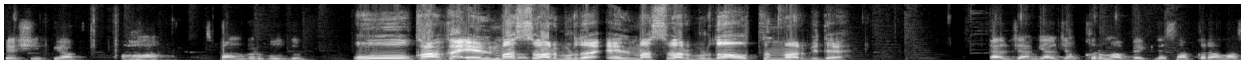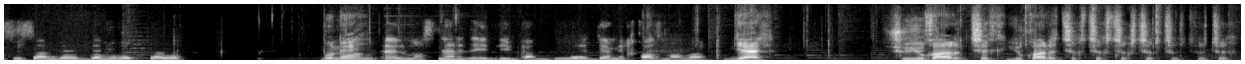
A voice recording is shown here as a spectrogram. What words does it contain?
keşif yap. Aha spawner buldum. Oo kanka şey elmas var. var burada. Elmas var burada, altın var bir de. Geleceğim geleceğim kırma bekle sen kıramazsın sende demir eşya yok. Bu ne? Lan elmas neredeydi? Bende demir kazma var. Gel. Şu yukarı çık, yukarı çık, çık, çık, çık, çık, çık, çık.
